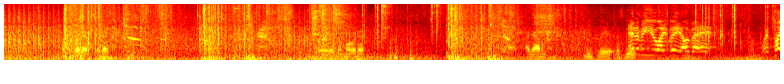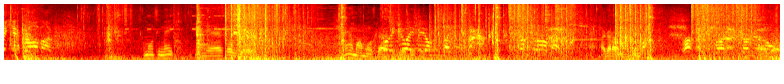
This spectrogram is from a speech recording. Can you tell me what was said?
Right there, right there. There's one more over there. I got him. Be clear. Let's get it. Enemy UAV overhead. We're taking Bravo. Come on, teammate. Bring your ass over there. Damn, almost died. Got a UAV bitch. on station. Got Bravo. I got all my feet. Cluster strike is go for Lord.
